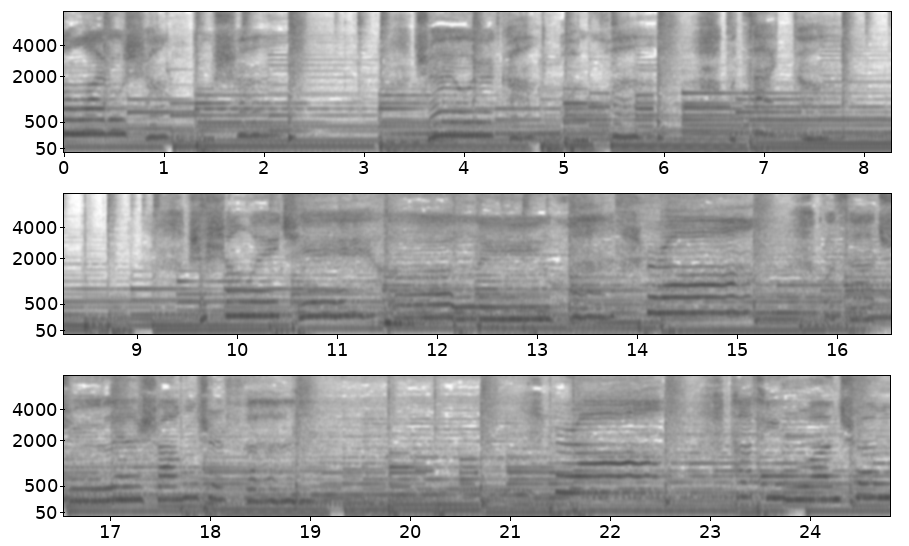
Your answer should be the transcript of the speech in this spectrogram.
从来不想独身，却又预感黄昏。我在等世上危机和灵魂，让我擦去脸上脂粉，让他听完全。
